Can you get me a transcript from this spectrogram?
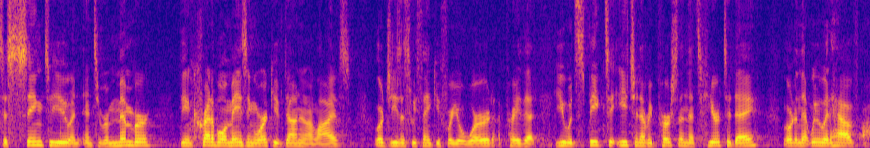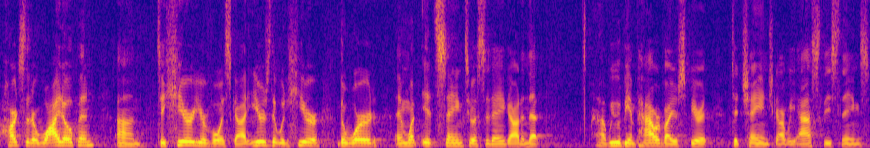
to sing to you and, and to remember the incredible, amazing work you've done in our lives. Lord Jesus, we thank you for your word. I pray that you would speak to each and every person that's here today. Lord, and that we would have hearts that are wide open um, to hear your voice, God, ears that would hear the word and what it's saying to us today, God, and that uh, we would be empowered by your Spirit to change, God. We ask these things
